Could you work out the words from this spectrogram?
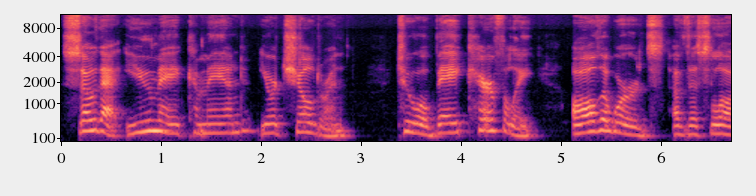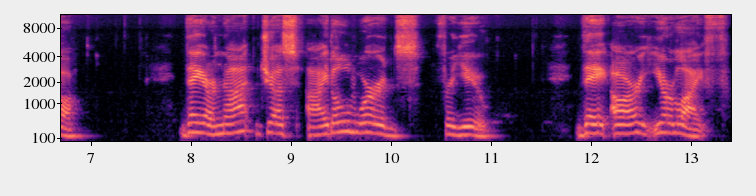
so that you may command your children to obey carefully all the words of this law. They are not just idle words for you, they are your life.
